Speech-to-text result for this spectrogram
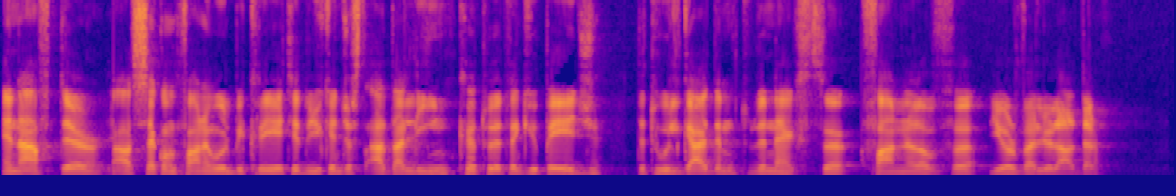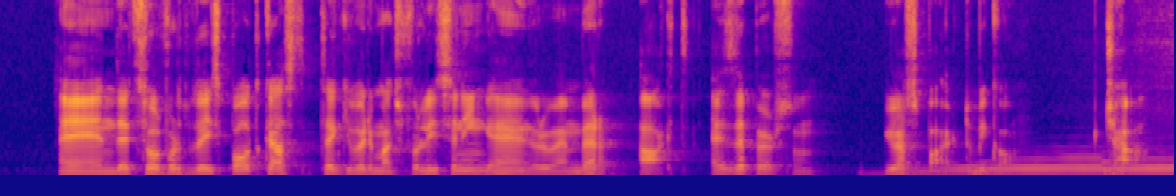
And after a second funnel will be created, you can just add a link to the thank you page that will guide them to the next uh, funnel of uh, your value ladder. And that's all for today's podcast. Thank you very much for listening and remember, act as the person you aspire to become. Ciao.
